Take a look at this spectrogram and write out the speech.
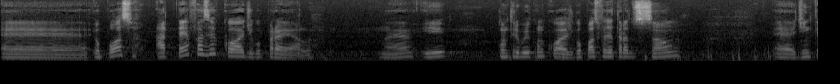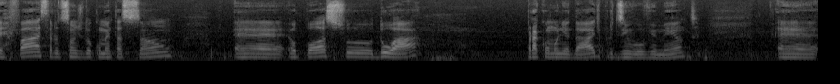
É, eu posso até fazer código para ela né? e contribuir com código. Eu posso fazer tradução é, de interface, tradução de documentação. É, eu posso doar para a comunidade, para o desenvolvimento. É,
